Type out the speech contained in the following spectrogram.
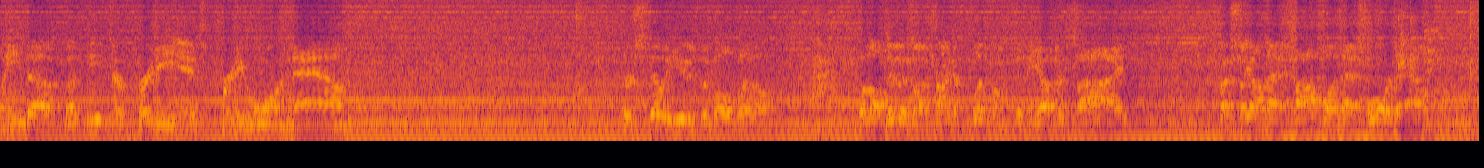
Cleaned up, but these are pretty, it's pretty worn down. They're still usable though. What I'll do is I'll try to flip them to the other side, especially on that top one that's worn down.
